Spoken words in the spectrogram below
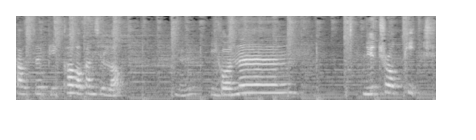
하우스 Big Cover concealer. 네. 이거는 Neutral Peach.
